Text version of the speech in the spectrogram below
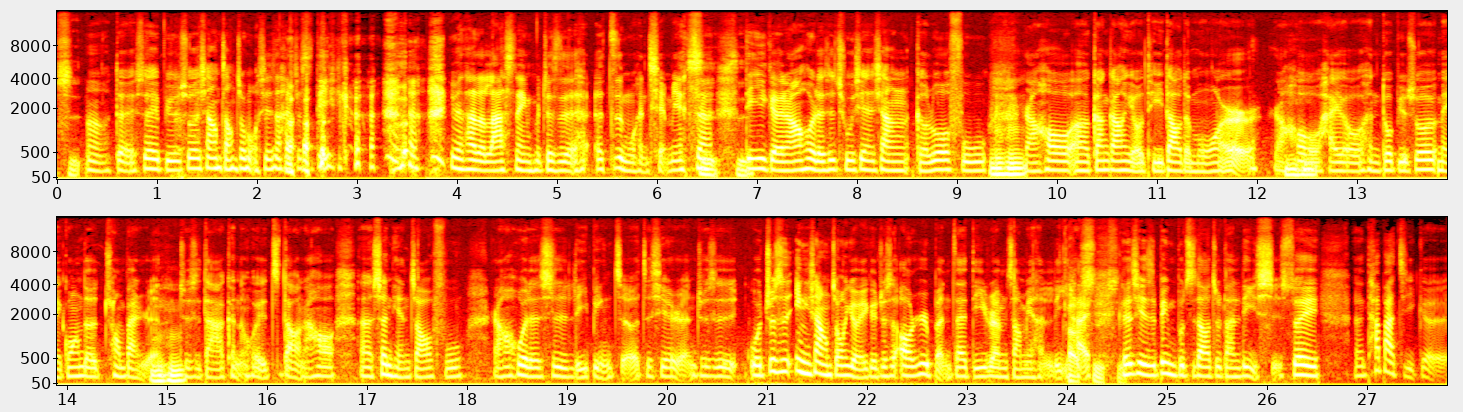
是，嗯，对，所以比如说像张忠谋先生，他就是第一个，因为他的 last name 就是字母很前面，是第一个。然后或者是出现像格洛夫，嗯、然后呃刚刚有提到的摩尔，然后还有很多，比如说美光的创办人、嗯，就是大家可能会知道。然后呃盛田昭夫，然后或者是李秉哲这些人，就是我就是印象中有一个就是哦，日本在 DRAM 上面很厉害、哦是是，可是其实并不知道这段。历史，所以，嗯，他把几个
